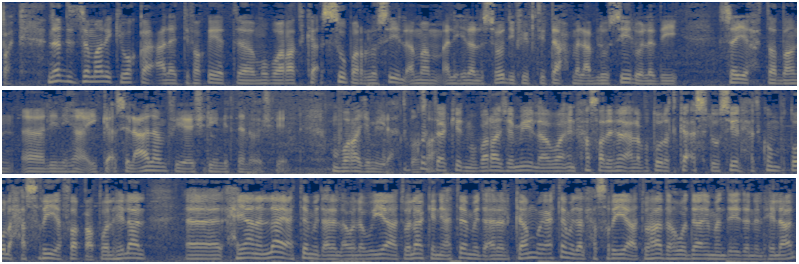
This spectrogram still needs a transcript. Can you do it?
طيب. نادي الزمالك يوقع على اتفاقية مباراة كأس سوبر لوسيل أمام الهلال السعودي في افتتاح ملعب لوسيل والذي سيحتضن آه، لنهائي كأس العالم في 2022 مباراة جميلة تكون بكل صح. تأكيد مباراة جميلة وإن حصل الهلال على بطولة كأس لوسيل حتكون بطولة حصرية فقط. والهلال آه، أحيانا لا يعتمد على الأولويات ولكن يعتمد على الكم ويعتمد على الحصريات وهذا هو دائما ديدا الهلال.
